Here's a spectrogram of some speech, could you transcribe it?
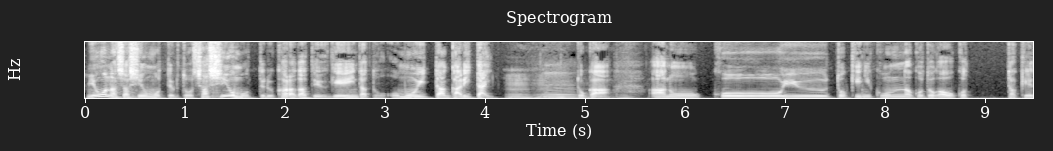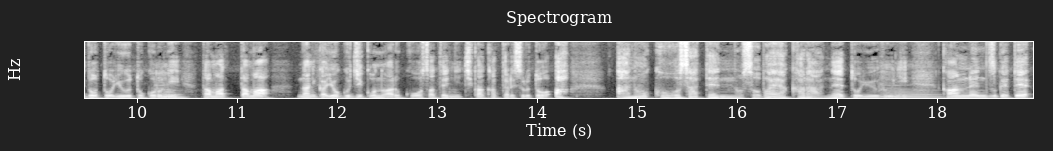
妙な写真を持ってると写真を持ってるからだという原因だと思いたがりたいとか、あの、こういう時にこんなことが起こったけどというところに、うんたまたま何かよく事故のある交差点に近かったりすると、あ、あの交差点のそばやからねというふうにうん関連づけて、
